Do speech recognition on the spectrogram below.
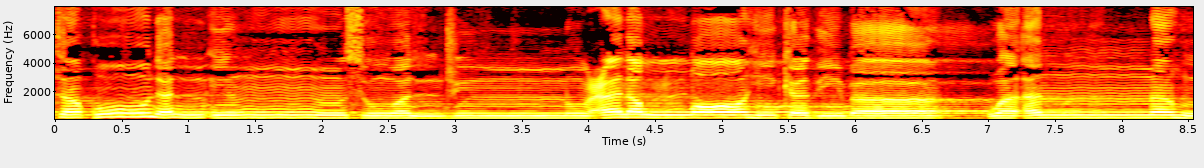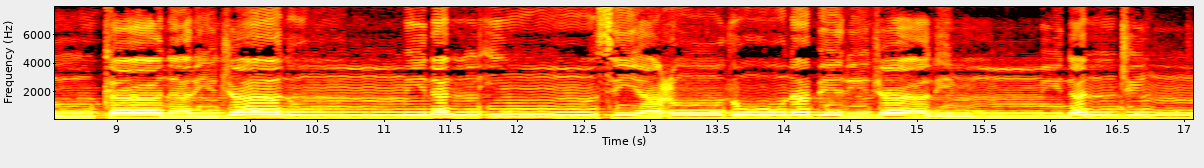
تقول الإنس والجن على الله كذبا وأنه كان رجال من الإنس يعوذون برجال من الجن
